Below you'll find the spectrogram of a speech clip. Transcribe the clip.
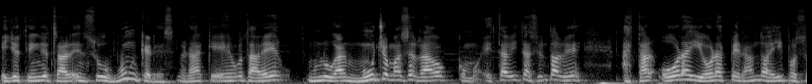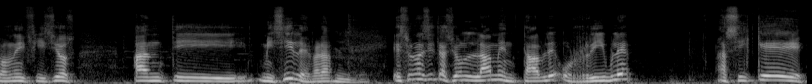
ellos tienen que entrar en sus búnkeres, ¿verdad? Que es otra vez un lugar mucho más cerrado, como esta habitación tal vez, a estar horas y horas esperando ahí, pues son edificios antimisiles, ¿verdad? Mm. Es una situación lamentable, horrible, así que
